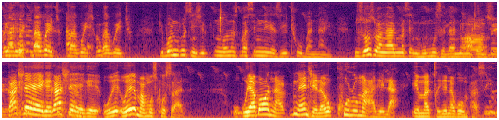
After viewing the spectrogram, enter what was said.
Bakwe- bakwethu bakwethu bakwethu ngibona ukuthi nje ngcono sibasimnikeze ithuba naye nizozwa ngani mase nihumuzela nonke nje kahleke kahleke we we mama usikhosana U- uyabona kunendlela yokukhuluma ke la emagcikeni akomphazini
